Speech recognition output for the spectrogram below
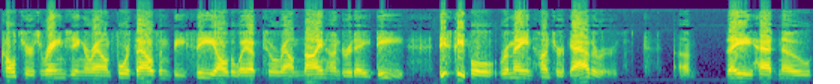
cultures ranging around 4000 BC all the way up to around 900 AD, these people remain hunter-gatherers. Uh, they had no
